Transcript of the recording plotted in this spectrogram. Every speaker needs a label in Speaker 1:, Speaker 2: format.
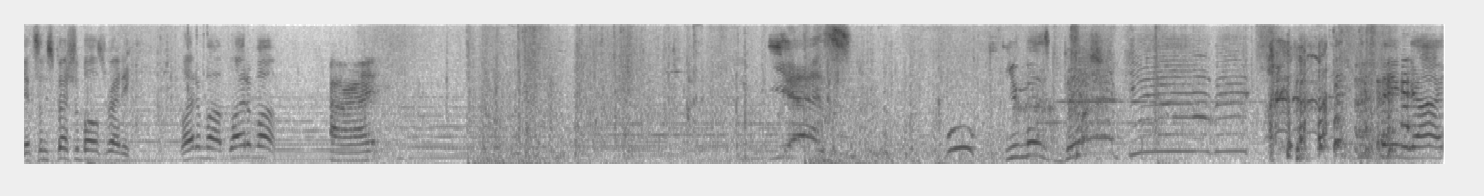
Speaker 1: Get some special balls ready. Light them up, light them up.
Speaker 2: Alright.
Speaker 1: Yes! Woo! You missed, bitch!
Speaker 3: Fuck you, bitch!
Speaker 1: Same guy.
